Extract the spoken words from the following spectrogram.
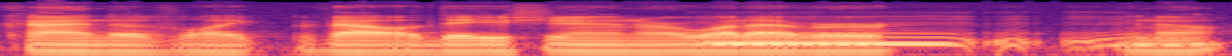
kind of like validation or whatever, Mm, you know.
